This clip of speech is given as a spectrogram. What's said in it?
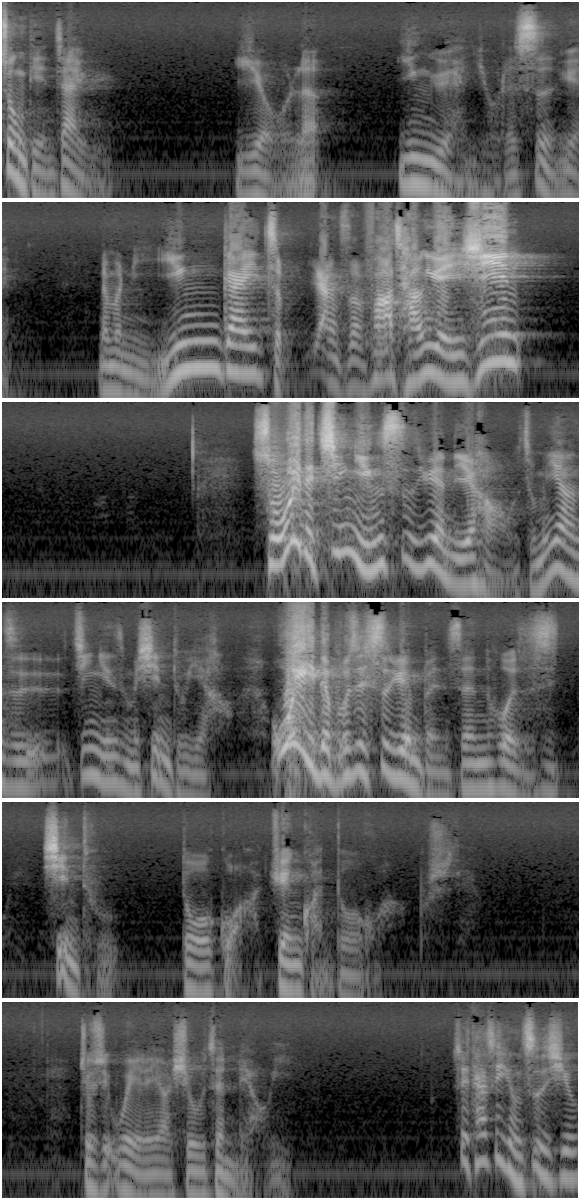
重点在于有了因缘，有了寺院，那么你应该怎么样子发长远心？”所谓的经营寺院也好，怎么样子经营什么信徒也好，为的不是寺院本身，或者是信徒多寡、捐款多寡，不是这样，就是为了要修正了义。所以它是一种自修。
